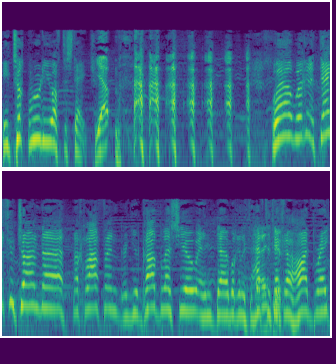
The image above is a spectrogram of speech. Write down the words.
he took Rudy off the stage. Yep. Well, we're going to thank you, John uh, McLaughlin. God bless you, and uh, we're going to have Thank to take you. a hard break.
